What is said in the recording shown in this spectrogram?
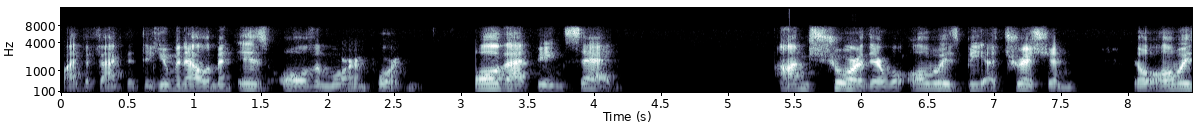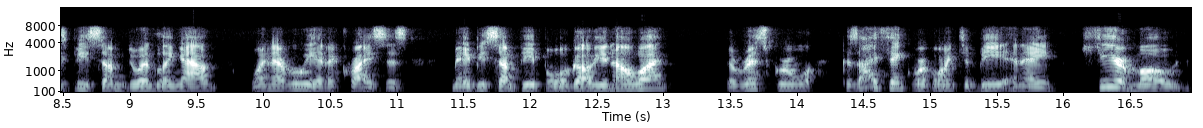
by the fact that the human element is all the more important. All that being said, I'm sure there will always be attrition. There'll always be some dwindling out whenever we hit a crisis maybe some people will go, you know what? The risk reward, because I think we're going to be in a fear mode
